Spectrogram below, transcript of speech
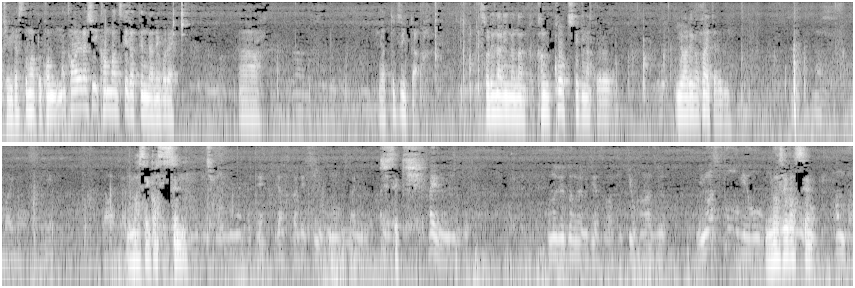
相川町イラストマップこんな可愛らしい看板つけちゃってんだねこれ。ああ。やっと着いた。それなりのなんか観光地的なこれ言われが書いてあるね。今瀬合戦。ね平塚でシンクの二人の史跡この銃刀の内安は敵を必ず三瀬合戦。判断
